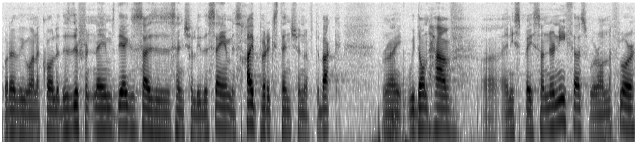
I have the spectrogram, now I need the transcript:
whatever you want to call it. There's different names. The exercise is essentially the same. It's hyperextension of the back, right? We don't have uh, any space underneath us. We're on the floor,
